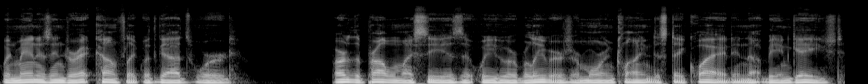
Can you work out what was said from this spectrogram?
when man is in direct conflict with God's word. Part of the problem I see is that we who are believers are more inclined to stay quiet and not be engaged.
